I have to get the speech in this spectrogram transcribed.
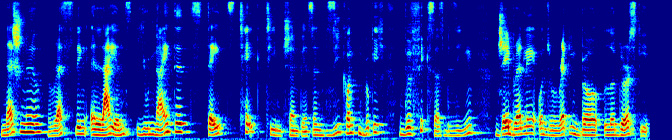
National Wrestling Alliance United States Take Team Champions. Und sie konnten wirklich The Fixers besiegen. Jay Bradley und Wrecking Ball Legursky.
